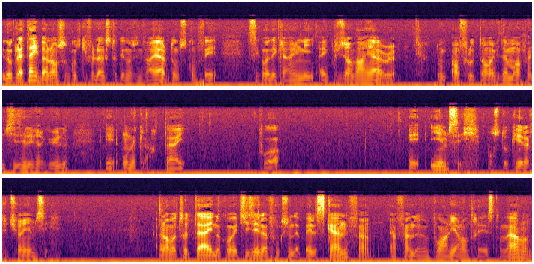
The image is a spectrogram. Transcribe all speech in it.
Et donc la taille, bah là on se rend compte qu'il faut la stocker dans une variable, donc ce qu'on fait, c'est qu'on va déclarer une ligne avec plusieurs variables, donc en flottant évidemment afin d'utiliser les virgules, et on déclare taille, poids et IMC pour stocker la future IMC. Alors votre taille, donc on va utiliser la fonction d'appel scanf afin de pouvoir lire l'entrée standard. Hein.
